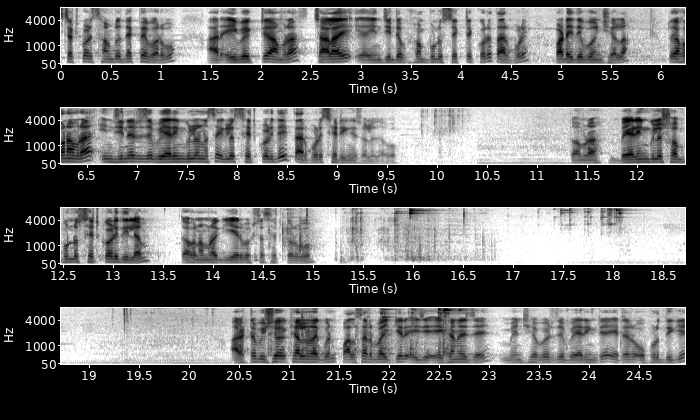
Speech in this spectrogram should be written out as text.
স্টার্ট করে সাউন্ডটা দেখতে পারব। আর এই বাইকটা আমরা চালাই ইঞ্জিনটা সম্পূর্ণ চেক টেক করে তারপরে পাঠিয়ে দেবো ইনশাল্লাহ তো এখন আমরা ইঞ্জিনের যে বেয়ারিংগুলো আছে, এগুলো সেট করে দিই, তারপরে সেটিংয়ে চলে যাব। তো আমরা বেয়ারিংগুলো সম্পূর্ণ সেট করে দিলাম। তখন আমরা গিয়ার বক্সটা সেট করব। আরেকটা বিষয় খেয়াল রাখবেন, পালসার বাইকের এই যে এখানে যে মেন শেপের যে বেয়ারিংটা এটার ওপর দিকে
